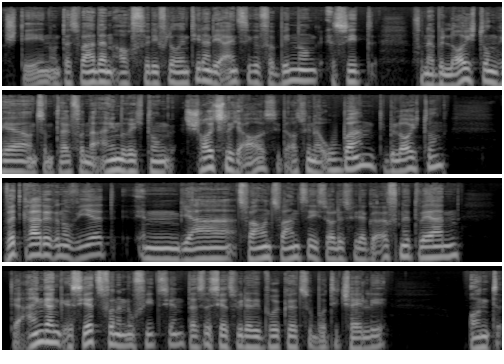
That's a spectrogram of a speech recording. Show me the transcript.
stehen und das war dann auch für die Florentiner die einzige Verbindung. Es sieht von der Beleuchtung her und zum Teil von der Einrichtung scheußlich aus, sieht aus wie eine U-Bahn, die Beleuchtung. Wird gerade renoviert. Im Jahr 22 soll es wieder geöffnet werden. Der Eingang ist jetzt von den Uffizien. Das ist jetzt wieder die Brücke zu Botticelli. Und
